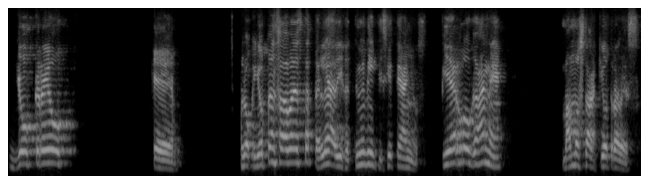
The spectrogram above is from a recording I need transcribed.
yo creo que lo que yo pensaba de esta pelea, dije, tiene 27 años, pierdo, gane, vamos a estar aquí otra vez.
